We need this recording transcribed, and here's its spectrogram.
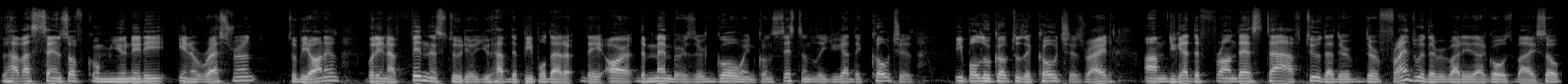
to have a sense of community in a restaurant, to be honest. But in a fitness studio, you have the people that are, they are the members. They're going consistently. You got the coaches. People look up to the coaches, right? Um, you get the front desk staff too that they're they're friends with everybody that goes by. So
